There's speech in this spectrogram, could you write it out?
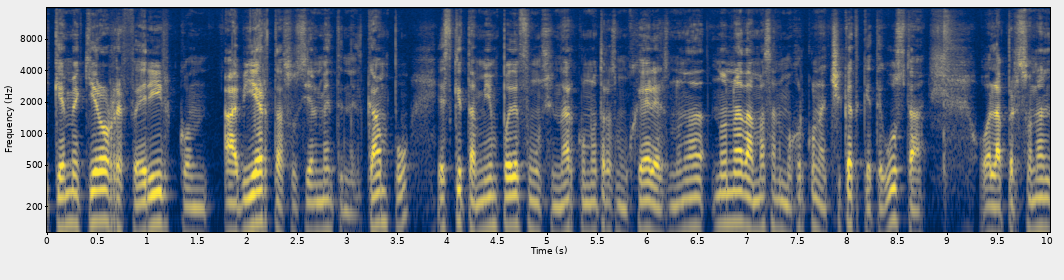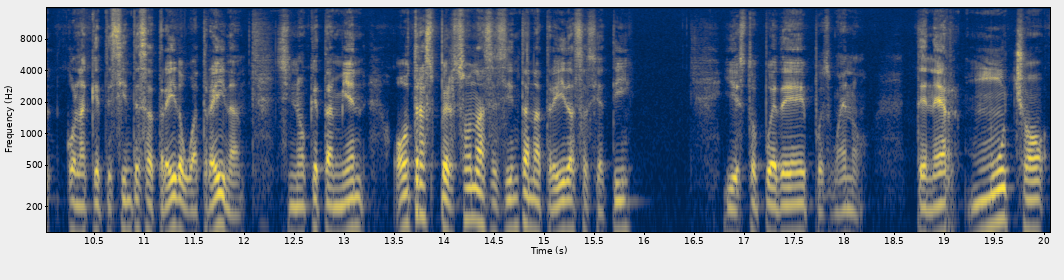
¿Y qué me quiero referir con abierta socialmente en el campo? Es que también puede funcionar con otras mujeres, no, no nada más a lo mejor con la chica que te gusta o la persona con la que te sientes atraído o atraída, sino que también otras personas se sientan atraídas hacia ti. Y esto puede, pues bueno, tener mucho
